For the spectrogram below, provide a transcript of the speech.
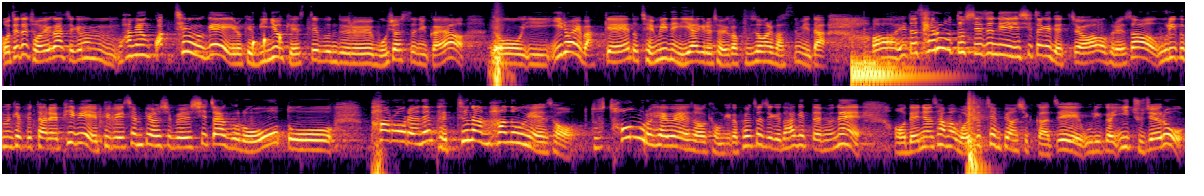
어쨌든 저희가 지금 화면 꽉 채우게 이렇게 미녀 게스트분들을 모셨으니까요. 또 이 1화에 맞게 또 재미있는 이야기를 저희가 구성을 해봤습니다. 어, 일단 새로운 또 시즌이 시작이 됐죠. 그래서 우리금융캐피탈의 PB, LPBA 챔피언십을 시작으로 또 8월에는 베트남 하노이에서 또 처음으로 해외에서 경기가 펼쳐지기도 하기 때문에 어, 내년 3월 월드 챔피언십까지 우리가 이 주제로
